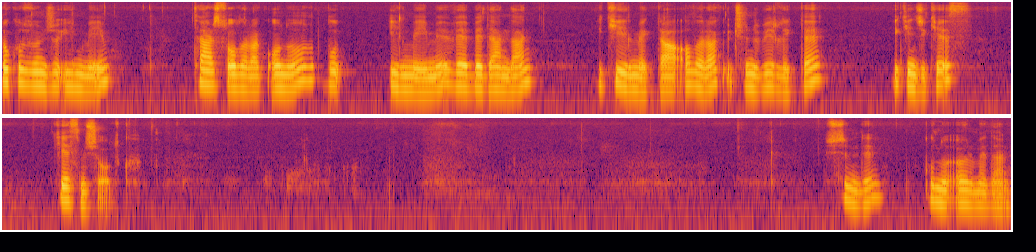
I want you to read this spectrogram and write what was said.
9. ilmeğim ters olarak onu bu ilmeğimi ve bedenden 2 ilmek daha alarak üçünü birlikte ikinci kez kesmiş olduk. Şimdi bunu örmeden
